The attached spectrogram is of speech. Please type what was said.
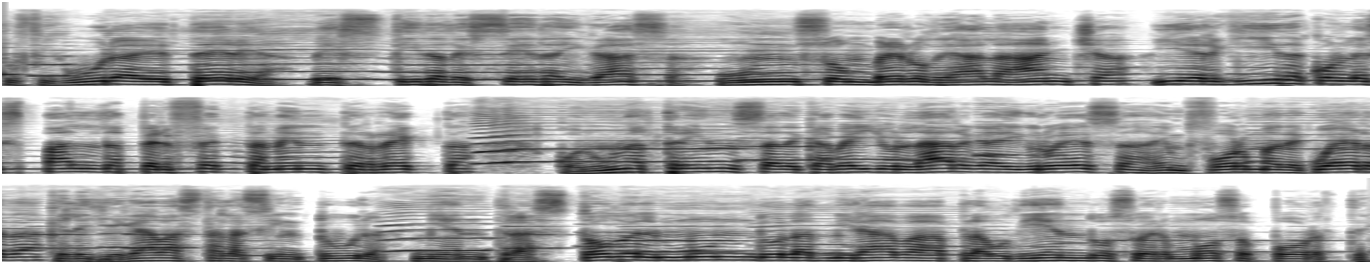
su figura etérea, vestida de seda y gasa, un sombrero de ala ancha y erguida con la espalda perfectamente recta, con una trenza de cabello larga y gruesa en forma de cuerda que le llegaba hasta la cintura, mientras todo el mundo la admiraba aplaudiendo su hermoso porte.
